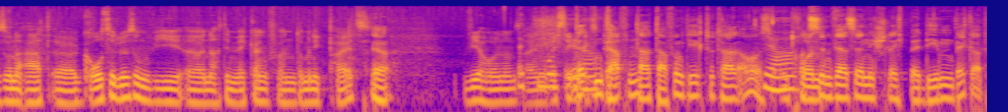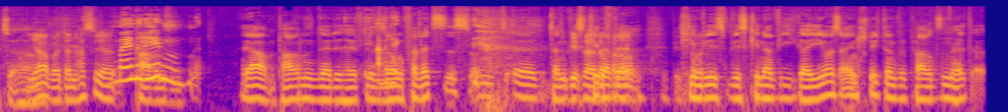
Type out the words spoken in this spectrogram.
so eine Art äh, große Lösung wie äh, nach dem Weggang von Dominik Peitz. ja. Wir holen uns einen richtigen er. Da, da, Experten. da, davon gehe ich total aus. Ja. Und trotzdem wäre es ja nicht schlecht, bei dem ein Backup zu haben. Ja, aber dann hast du ja. Mein Parensen. Reden. Ja, ein Paaren, der die Hälfte der Saison der- verletzt ist und äh, dann weiß ja keiner, wer, kein, ja- weiß, keiner, wie Gallegos einschlägt, dann wird Parensen halt, äh,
